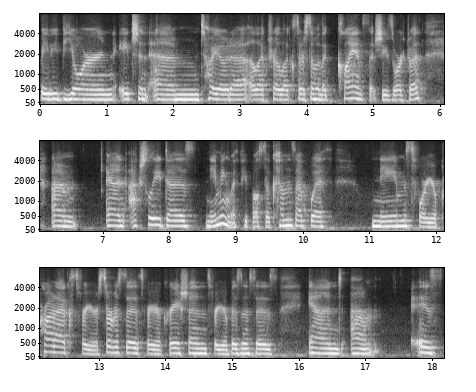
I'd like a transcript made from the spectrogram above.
Baby Bjorn, H and M, Toyota, Electrolux are some of the clients that she's worked with, um, and actually does naming with people. So comes up with names for your products, for your services, for your creations, for your businesses, and um, is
